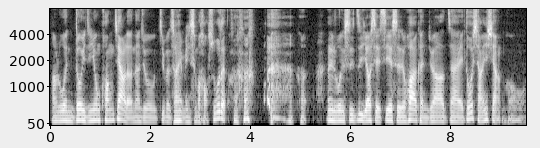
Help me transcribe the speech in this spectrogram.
啊，如果你都已经用框架了，那就基本上也没什么好说的。那如果是自己要写 CSS 的话，可能就要再多想一想哦，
